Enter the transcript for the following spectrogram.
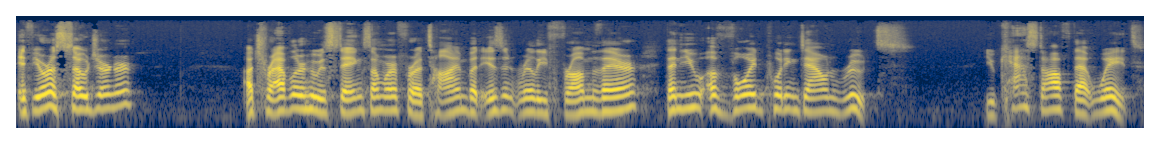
If you're a sojourner, a traveler who is staying somewhere for a time but isn't really from there, then you avoid putting down roots. You cast off that weight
